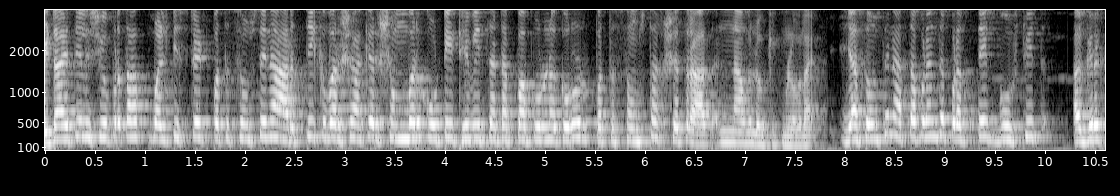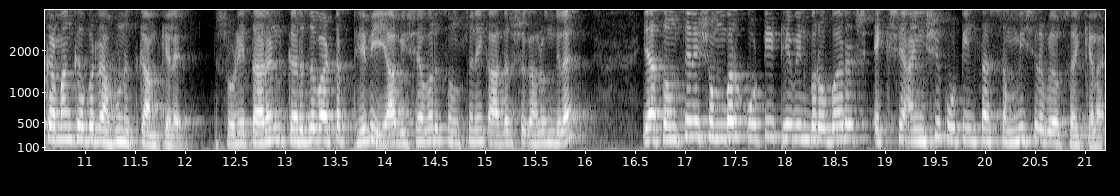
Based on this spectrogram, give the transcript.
विटा येथील शिवप्रताप मल्टीस्टेट पतसंस्थेने आर्थिक वर्षाखेर शंभर कोटी ठेवीचा टप्पा पूर्ण करून पतसंस्था क्षेत्रात नावलौकिक मिळवलाय. या संस्थेने आतापर्यंत प्रत्येक गोष्टीत अग्रक्रमांकावर राहूनच काम केलंय. सोने तारण कर्ज वाटप ठेवी या विषयावर संस्थेने एक आदर्श घालून दिलाय. या संस्थेने शंभर कोटी ठेवींबरोबर एकशे ऐंशी कोटींचा संमिश्र व्यवसाय केलाय.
